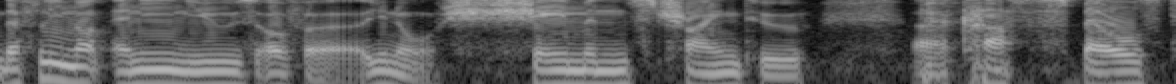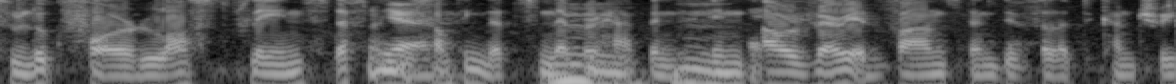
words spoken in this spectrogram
Definitely not any news of uh, you know shamans trying to uh, cast spells to look for lost planes. Definitely Yeah. something that's never happened in our very advanced and developed country.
